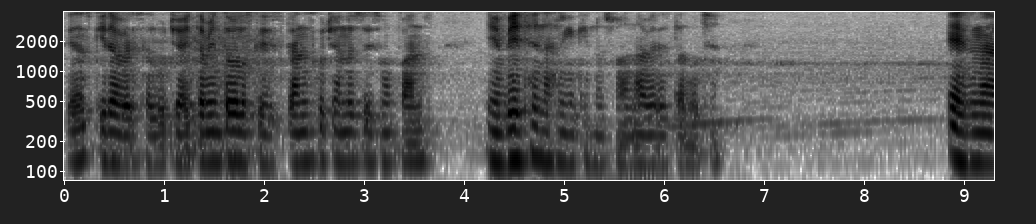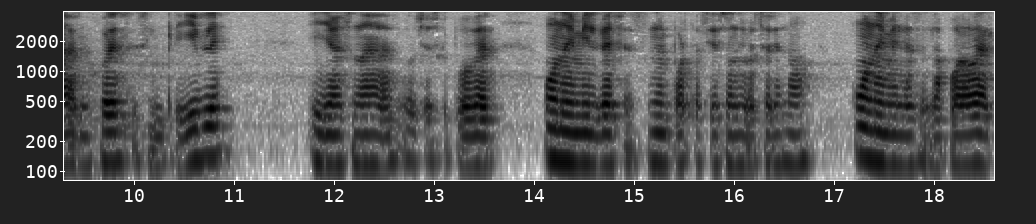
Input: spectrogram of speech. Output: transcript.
tienes que ir a ver esa lucha, y también todos los que están escuchando esto y son fans, inviten a alguien que no es fan a ver esta lucha. Es una de las mejores, es increíble. Y yo es una de las luchas que puedo ver una y mil veces. No importa si es un aniversario o no. Una y mil veces la puedo ver.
